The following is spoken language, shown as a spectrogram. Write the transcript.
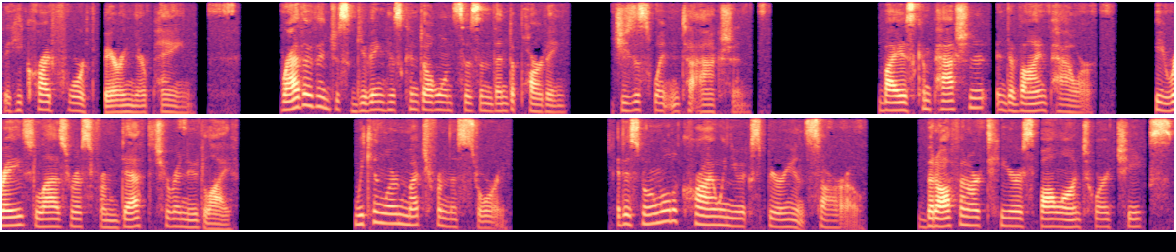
that he cried forth bearing their pain. Rather than just giving his condolences and then departing, Jesus went into action. By his compassionate and divine power, he raised Lazarus from death to renewed life. We can learn much from this story. It is normal to cry when you experience sorrow, but often our tears fall onto our cheeks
